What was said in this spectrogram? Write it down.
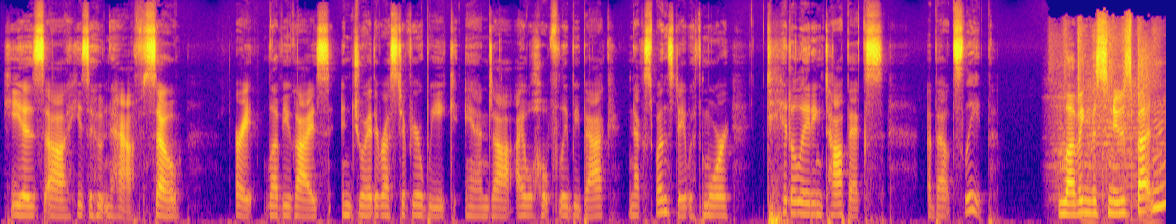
he is uh, he's a hoot and a half. So, all right, love you guys. Enjoy the rest of your week, and uh, I will hopefully be back next Wednesday with more titillating topics about sleep. Loving the snooze button?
